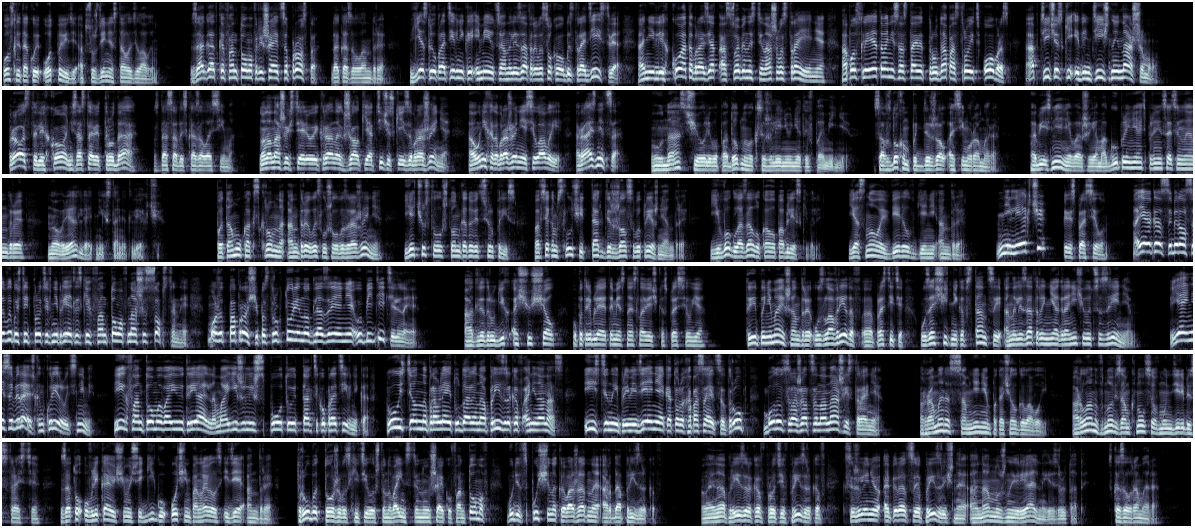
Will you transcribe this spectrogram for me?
После такой отповеди обсуждение стало деловым. «Загадка фантомов решается просто», – доказывал Андре. «Если у противника имеются анализаторы высокого быстродействия, они легко отобразят особенности нашего строения, а после этого не составит труда построить образ, оптически идентичный нашему». «Просто легко, не составит труда», – с досадой сказала Сима. Но на наших стереоэкранах жалкие оптические изображения, а у них отображения силовые. Разница? У нас чего-либо подобного, к сожалению, нет и в помине. Со вздохом поддержал Асиму Ромеро. Объяснение ваше я могу принять, проницательный Андре, но вряд ли от них станет легче. Потому как скромно Андре выслушал возражение, я чувствовал, что он готовит сюрприз. Во всяком случае, так держался бы прежний Андре. Его глаза лукаво поблескивали. Я снова верил в гений Андре. «Не легче?» переспросил он. «А я как раз собирался выпустить против неприятельских фантомов наши собственные. Может, попроще по структуре, но для зрения убедительные». «А для других ощущал, употребляя это местное словечко?» – спросил я. «Ты понимаешь, Андре, у зловредов, э, простите, у защитников станции анализаторы не ограничиваются зрением». «Я и не собираюсь конкурировать с ними. Их фантомы воюют реально, мои же лишь спутают тактику противника. Пусть он направляет удары на призраков, а не на нас. Истинные привидения, которых опасается труп, будут сражаться на нашей стороне». Ромеро с сомнением покачал головой. Орлан вновь замкнулся в мундире бесстрастия. Зато увлекающемуся Гигу очень понравилась идея Андре. Труба тоже восхитила, что на воинственную шайку фантомов будет спущена кровожадная орда призраков. «Война призраков против призраков. К сожалению, операция призрачная, а нам нужны реальные результаты», – сказал Ромеро.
